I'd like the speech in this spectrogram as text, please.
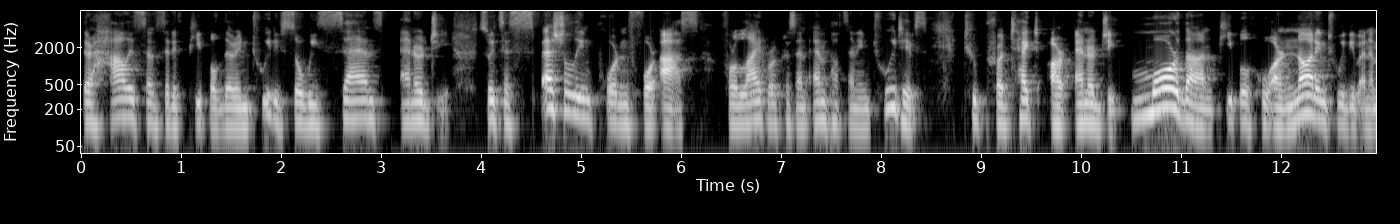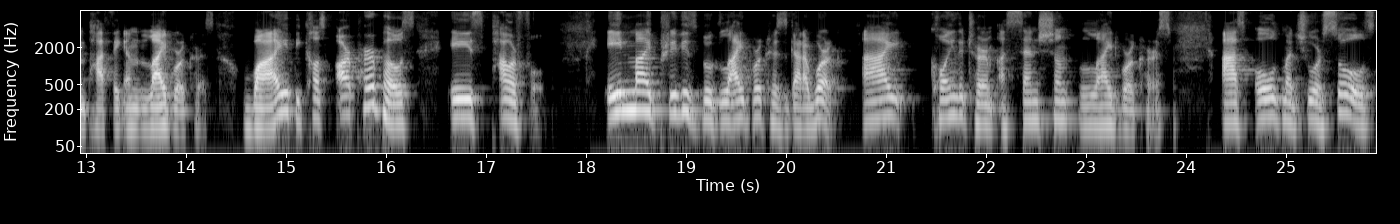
they're highly sensitive people, they're intuitive. So we sense energy. So it's especially important for us for light workers and empaths and intuitives to protect our energy more than people who are not intuitive and empathic and light workers. Why? Because our purpose is powerful. In my previous book, Lightworkers Gotta Work, I coined the term ascension lightworkers as old, mature souls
